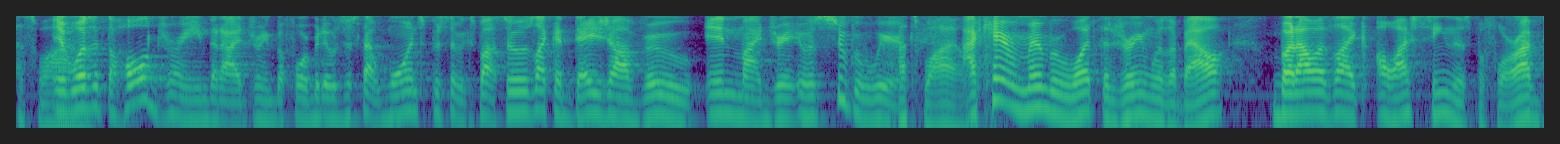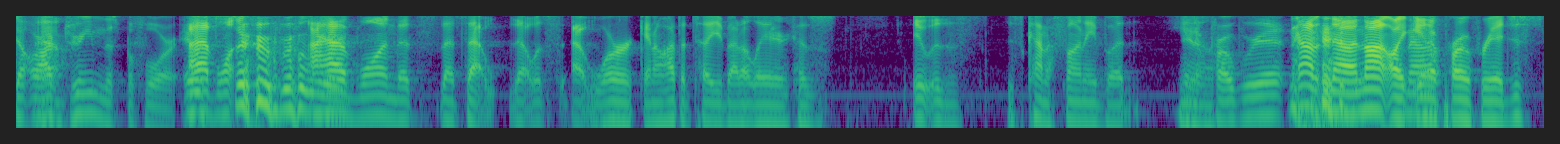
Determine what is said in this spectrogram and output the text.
That's why it wasn't the whole dream that i dreamed before but it was just that one specific spot so it was like a deja vu in my dream it was super weird That's wild. i can't remember what the dream was about but I was like, "Oh, I've seen this before. Or I've done, or Yeah. I've dreamed this before." It I was have one. super weird. I have one that's that's at that was at work, and I'll have to tell you about it later because it was it's kind of funny, but you know, inappropriate. not no, not like No. inappropriate, just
